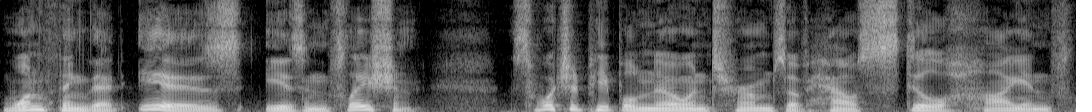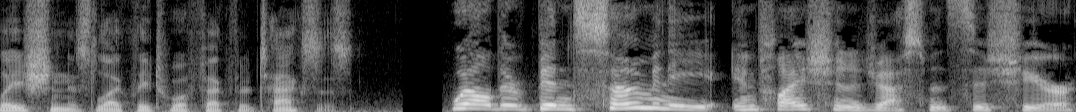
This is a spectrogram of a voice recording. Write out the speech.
one thing that is, is inflation. So, what should people know in terms of how still high inflation is likely to affect their taxes? Well, there have been so many inflation adjustments this year,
